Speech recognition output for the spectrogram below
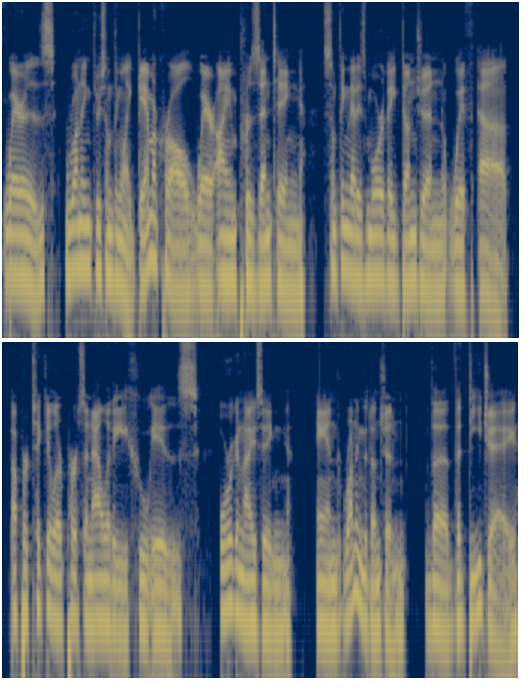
Whereas running through something like Gamma Crawl, where I am presenting something that is more of a dungeon with uh, a particular personality who is organizing and running the dungeon, the the DJ,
